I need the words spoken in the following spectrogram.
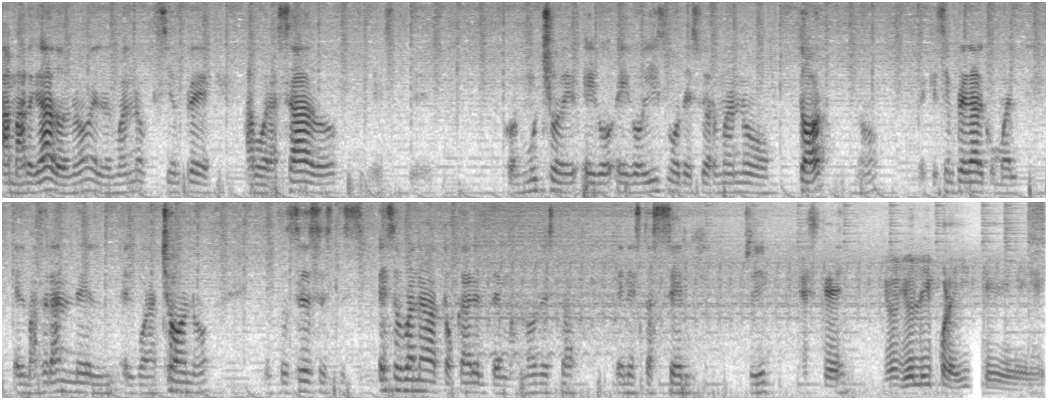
amargado, ¿no? El hermano siempre aborazado, este, con mucho e- ego- egoísmo de su hermano Thor, ¿no? Que siempre era como el, el más grande, el, el bonachón, ¿no? Entonces, este, eso van a tocar el tema, ¿no? De esta, en esta serie, ¿sí? Es que yo, yo leí por ahí que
